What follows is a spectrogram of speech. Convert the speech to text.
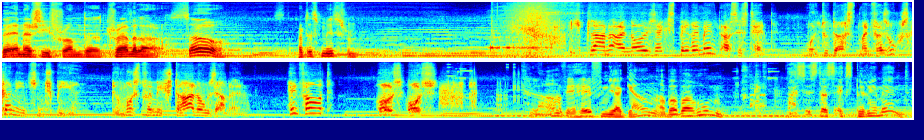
the energy from the Traveler. So, start this mission. Ich plane ein neues Experiment, Assistent. Und du darfst mein Versuchskaninchen spielen. Du musst für mich Strahlung sammeln. Hinfort! Hus, hus! Klar, wir helfen ja gern, aber warum? Was ist das Experiment?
